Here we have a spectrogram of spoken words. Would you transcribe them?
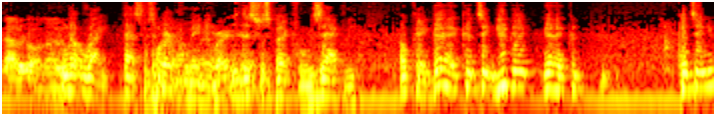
Not at all. Not at all. No, right. That's the point that I'm making. man, right? It's disrespectful. Exactly. Okay, go ahead. Continue. You good? Go ahead. Continue.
